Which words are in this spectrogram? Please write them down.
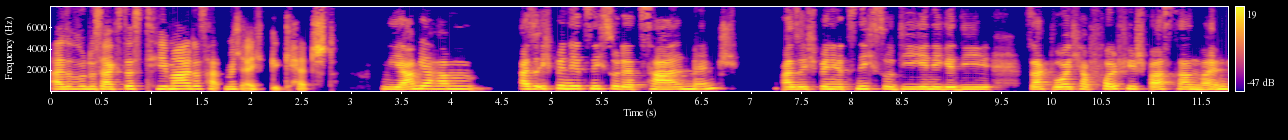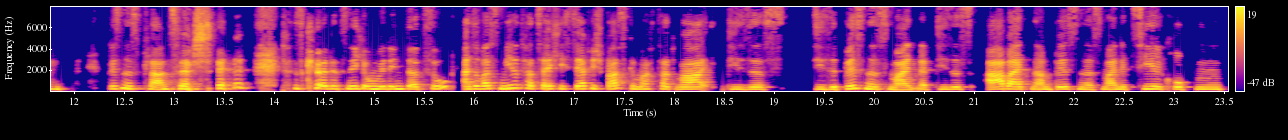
Also wo du sagst, das Thema, das hat mich echt gecatcht. Ja, mir haben also ich bin jetzt nicht so der Zahlenmensch. Also ich bin jetzt nicht so diejenige, die sagt, boah, ich habe voll viel Spaß dran, meinen Businessplan zu erstellen. Das gehört jetzt nicht unbedingt dazu. Also was mir tatsächlich sehr viel Spaß gemacht hat, war dieses diese Business Mindmap, dieses Arbeiten am Business, meine Zielgruppen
